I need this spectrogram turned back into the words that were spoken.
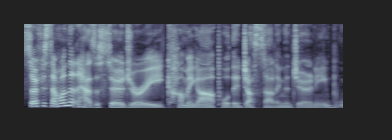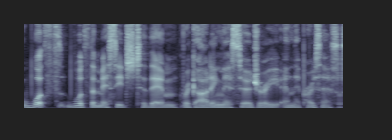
So for someone that has a surgery coming up or they're just starting the journey, what's what's the message to them regarding their surgery and their process?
